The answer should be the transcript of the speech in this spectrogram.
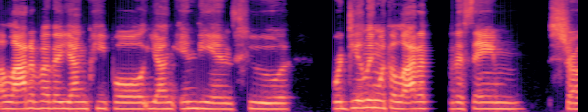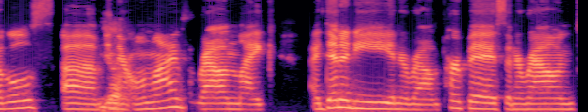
a lot of other young people, young Indians who were dealing with a lot of the same struggles um, yeah. in their own lives around like identity and around purpose and around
